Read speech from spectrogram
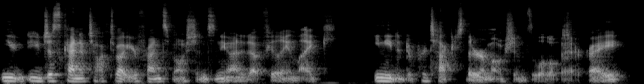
you you just kind of talked about your friend's emotions and you ended up feeling like you needed to protect their emotions a little bit, right?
